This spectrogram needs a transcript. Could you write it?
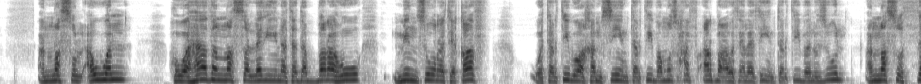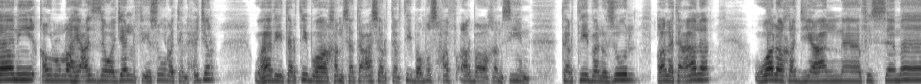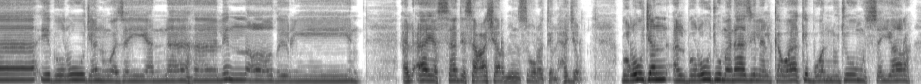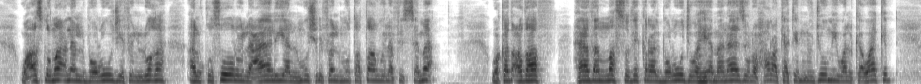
النص الأول هو هذا النص الذي نتدبره من سورة قاف وترتيبها خمسين ترتيب مصحف أربعة وثلاثين ترتيب نزول. النص الثاني قول الله عز وجل في سورة الحجر وهذه ترتيبها خمسة عشر ترتيب مصحف أربعة وخمسين ترتيب نزول. قال تعالى ولقد جعلنا في السماء بروجا وزيناها للناظرين. الآية السادسة عشر من سورة الحجر. بروجا البروج منازل الكواكب والنجوم السيارة وأصل معنى البروج في اللغة القصور العالية المشرفة المتطاولة في السماء. وقد أضاف هذا النص ذكر البروج وهي منازل حركة النجوم والكواكب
